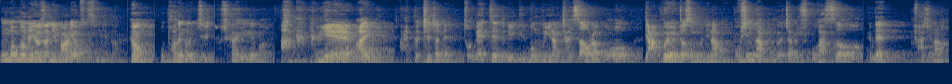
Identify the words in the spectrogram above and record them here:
홍범도는 여전히 말이 없었습니다. 형, 뭐 받은 거 있지? 솔직하게 얘기해봐. 아, 그, 그게, 아이, 아, 며칠 전에 소비에트 애들이 일본군이랑 잘 싸우라고 야구 15분이랑 모신납 몇 자루 주고 갔어. 근데, 좌진아,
